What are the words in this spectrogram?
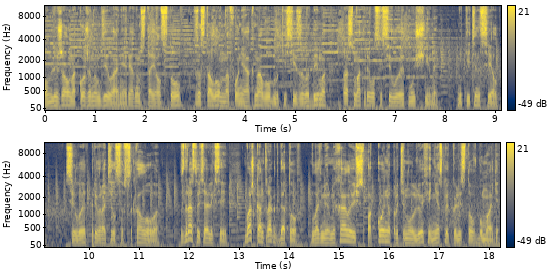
Он лежал на кожаном диване, рядом стоял стол, за столом на фоне окна в облаке сизого дыма просматривался силуэт мужчины. Никитин сел. Силуэт превратился в Соколова. «Здравствуйте, Алексей. Ваш контракт готов». Владимир Михайлович спокойно протянул Лехе несколько листов бумаги.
